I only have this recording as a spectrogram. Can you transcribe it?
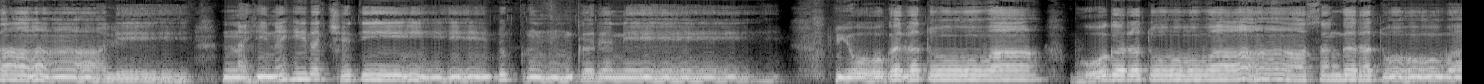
काले नहि नहि रक्षति डुकृङ्करणे योगरतो वा भोगरतो वा सङ्गरतो वा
